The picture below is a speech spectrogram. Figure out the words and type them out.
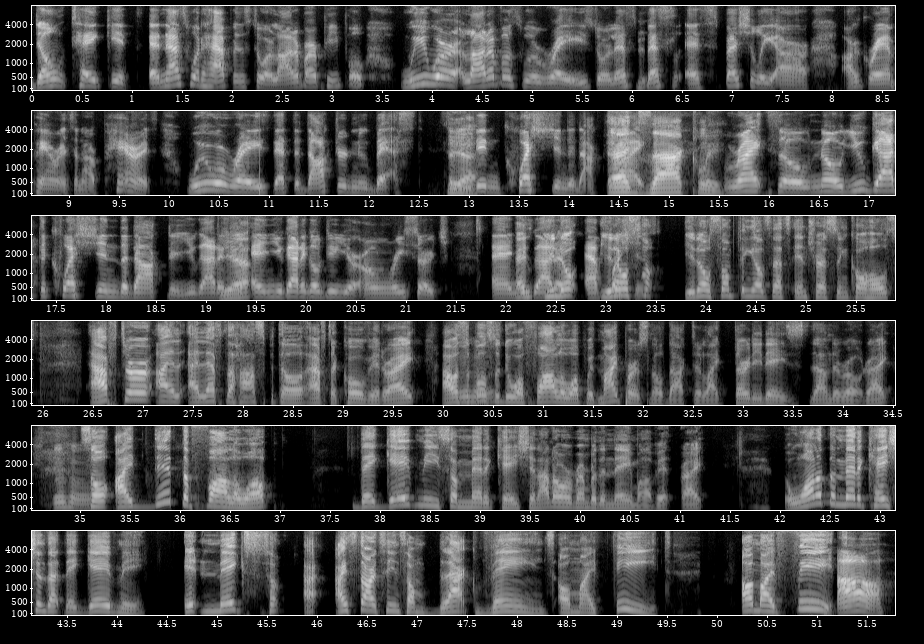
don't take it and that's what happens to a lot of our people we were a lot of us were raised or let's mm. best especially our our grandparents and our parents we were raised that the doctor knew best so yeah. you didn't question the doctor exactly right? right so no you got to question the doctor you got to yeah. and you got to go do your own research and, you got to you know you know so, you know something else that's interesting co-host after I, I left the hospital after COVID, right? I was mm-hmm. supposed to do a follow up with my personal doctor like 30 days down the road, right? Mm-hmm. So I did the follow up. They gave me some medication. I don't remember the name of it, right? One of the medications that they gave me, it makes some, I, I start seeing some black veins on my feet. On my feet. Ah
